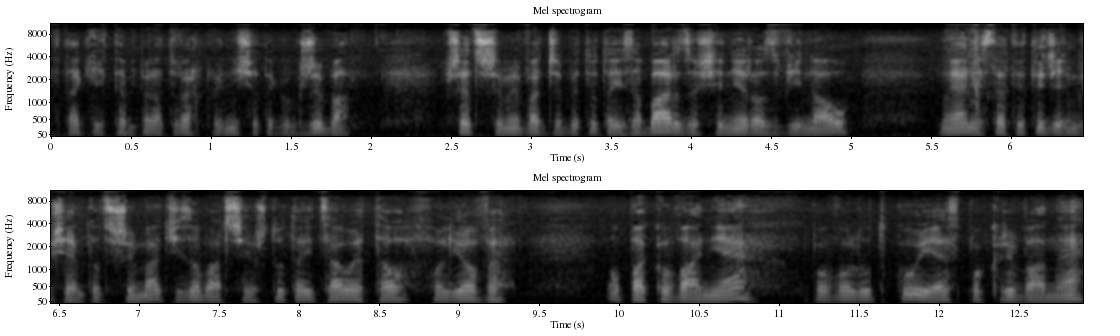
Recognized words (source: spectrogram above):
W takich temperaturach powinniście tego grzyba przetrzymywać, żeby tutaj za bardzo się nie rozwinął. No ja niestety tydzień musiałem to trzymać i zobaczcie, już tutaj całe to foliowe opakowanie powolutku jest pokrywane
